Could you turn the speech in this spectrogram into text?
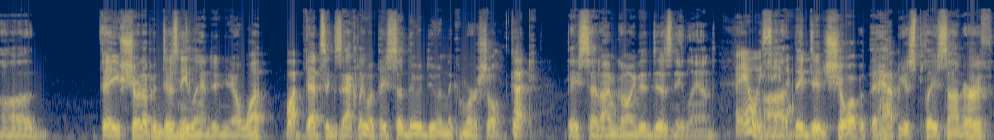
uh, they showed up in Disneyland. And you know what? What? That's exactly what they said they would do in the commercial. Good. They said, I'm going to Disneyland. They always say Uh, that. they did show up at the happiest place on earth.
